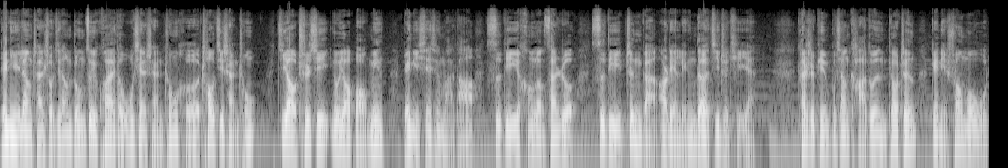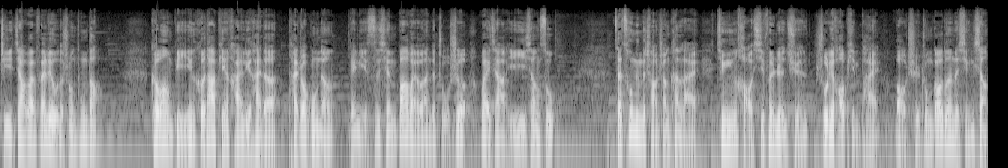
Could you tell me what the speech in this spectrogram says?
给你量产手机当中最快的无线闪充和超级闪充，既要吃鸡又要保命，给你线性马达、四 D 恒冷散热、四 D 震感二点零的极致体验。看视频不想卡顿掉帧，给你双模五 G 加 WiFi 六的双通道。渴望比银河大片还厉害的拍照功能，给你四千八百万的主摄外加一亿像素。在聪明的厂商看来，经营好细分人群，树立好品牌，保持中高端的形象，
